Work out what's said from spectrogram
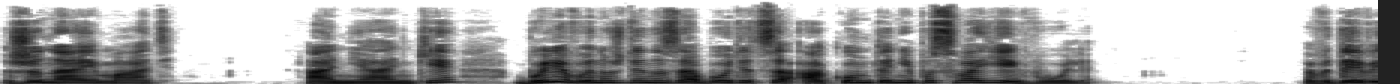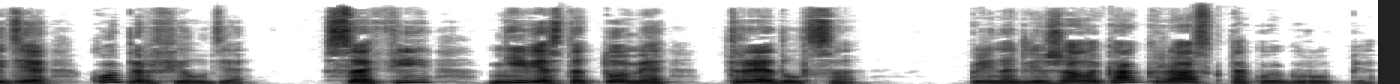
жена и мать, а няньки были вынуждены заботиться о ком-то не по своей воле. В Дэвиде Копперфилде Софи, невеста Томми Тредлса, принадлежала как раз к такой группе.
